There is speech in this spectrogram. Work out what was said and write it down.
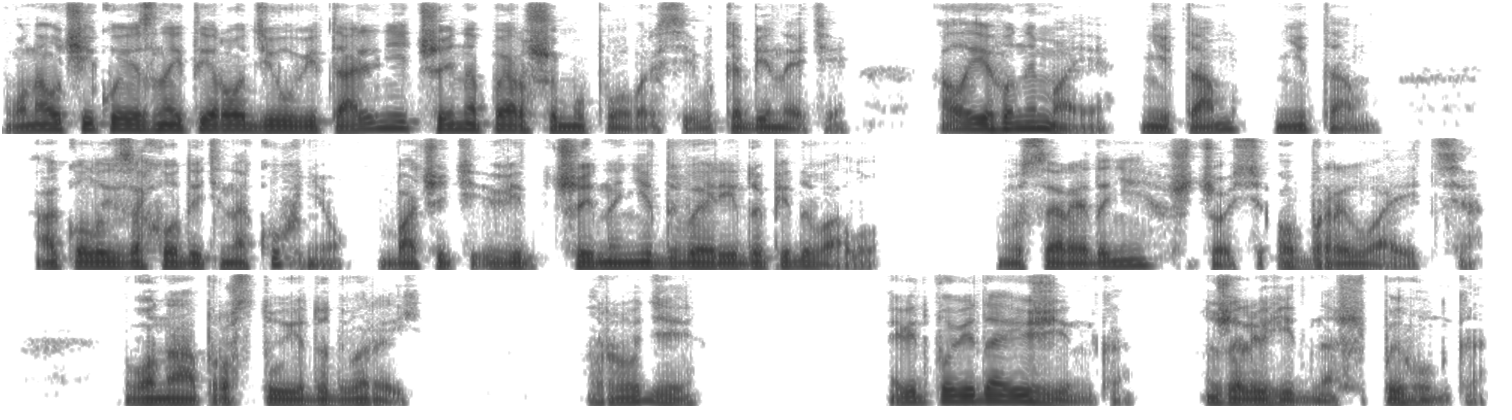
Вона очікує знайти Роді у вітальні чи на першому поверсі в кабінеті, але його немає ні там, ні там. А коли заходить на кухню, бачить відчинені двері до підвалу. Всередині щось обривається. Вона простує до дверей. Роді, відповідає жінка, жалюгідна шпигунка.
